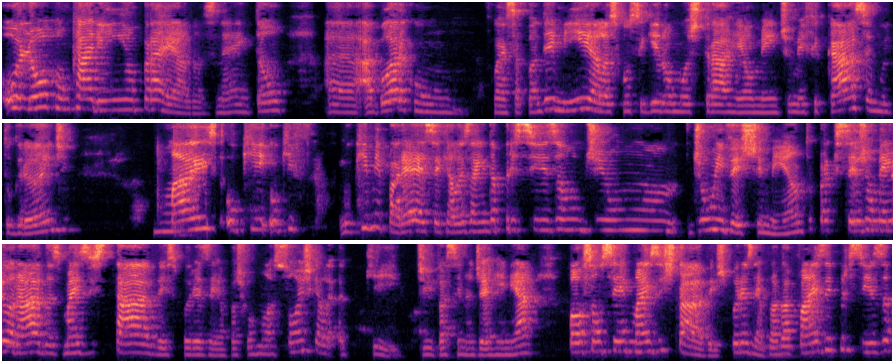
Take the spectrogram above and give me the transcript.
olhou com carinho para elas, né? Então, é, agora com, com essa pandemia, elas conseguiram mostrar realmente uma eficácia muito grande, mas o que, o que o que me parece é que elas ainda precisam de um, de um investimento para que sejam melhoradas, mais estáveis, por exemplo. As formulações que, ela, que de vacina de RNA possam ser mais estáveis. Por exemplo, a da Pfizer precisa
